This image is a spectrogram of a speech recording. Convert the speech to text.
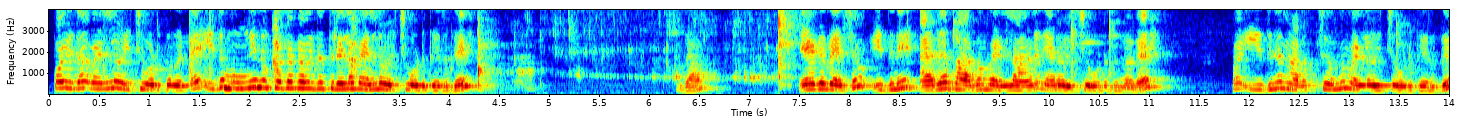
അപ്പോൾ വെള്ളം ഒഴിച്ചു കൊടുക്കുന്നുണ്ട്. ഇത് മുങ്ങി നിൽക്കത്തക്ക വിധത്തിലുള്ള വെള്ളം ഒഴിച്ചു കൊടുക്കരുത്. ഇതാ. ഏകദേശം ഇതിന് അരഭാഗം വെള്ളമാണ് ഞാൻ ഒഴിച്ചു കൊടുക്കുന്നത്. അപ്പോൾ ഇതിന് നിറച്ചൊന്നും വെള്ളം ഒഴിച്ചു കൊടുക്കരുത്.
